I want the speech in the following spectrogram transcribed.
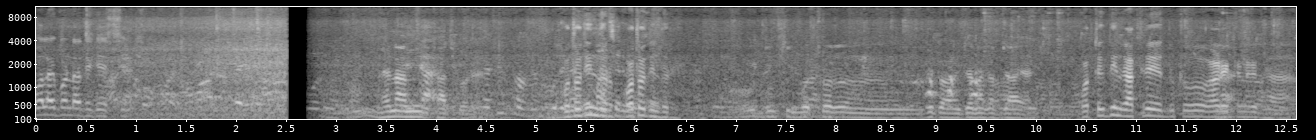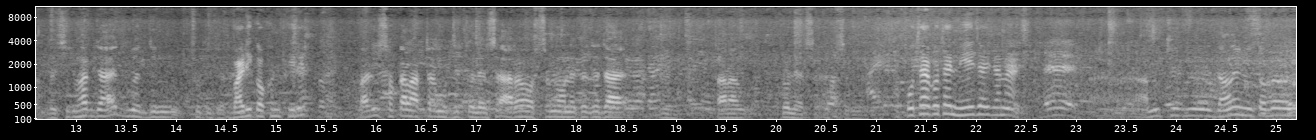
বলাইপন্ডা থেকে এসছে ভ্যান আমি কাজ করে। কতদিন ধরে কতদিন ধরে? ওই দু তিন বছর উম, দুটো আড়াইটা নাগাদ যায় আর কি। প্রত্যেকদিন রাত্রে দুটো আড়াইটা নাগাদ হ্যাঁ বেশিরভাগ যায় দু একদিন ছুটিতে বাড়ি কখন ফিরে? বাড়ি সকাল আটটার মধ্যে চলে আসে আরও ওর সঙ্গে অনেকে যে যায় তারাও চলে আসে কোথায় কোথায় নিয়ে যায় জানা আছে? আমি ঠিক জানিনি তবে ওই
